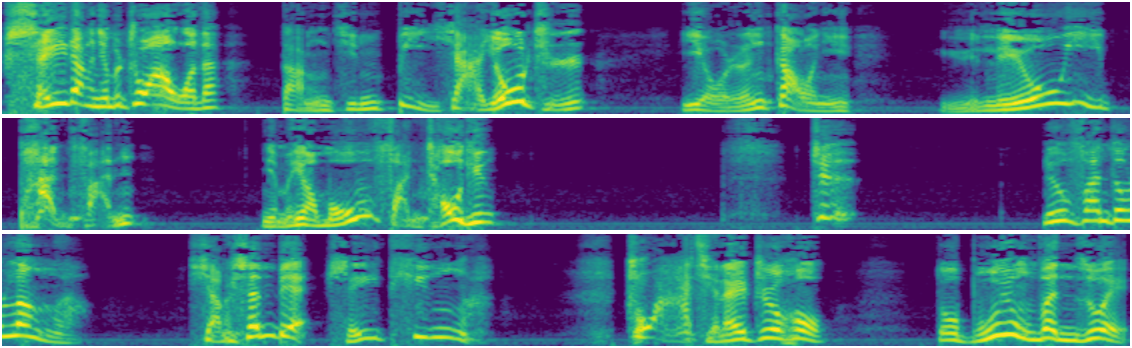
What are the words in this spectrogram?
谁让你们抓我的？当今陛下有旨，有人告你与刘毅叛反，你们要谋反朝廷。这刘帆都愣了，想申辩，谁听啊？抓起来之后都不用问罪，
